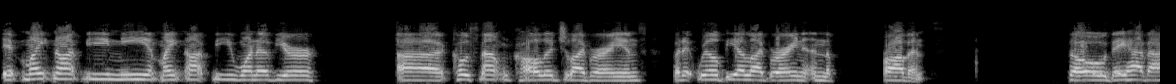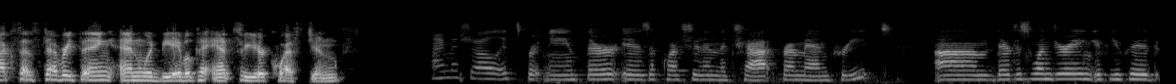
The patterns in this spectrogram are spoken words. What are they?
It might not be me, it might not be one of your uh, Coast Mountain College librarians, but it will be a librarian in the province. So they have access to everything and would be able to answer your questions. Hi, Michelle. It's Brittany. There is a question in the chat from Manpreet. Um, they're just wondering if you could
